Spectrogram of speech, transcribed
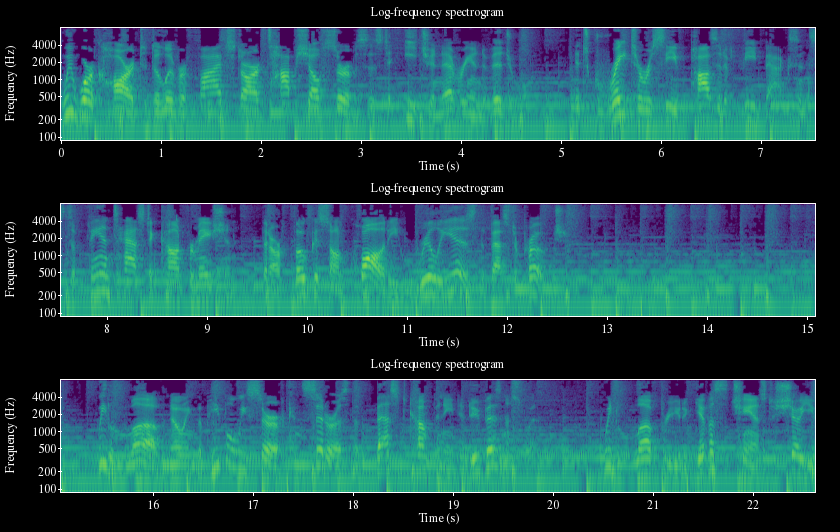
We work hard to deliver five star top shelf services to each and every individual. It's great to receive positive feedback since it's a fantastic confirmation that our focus on quality really is the best approach. We love knowing the people we serve consider us the best company to do business with. We'd love for you to give us a chance to show you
